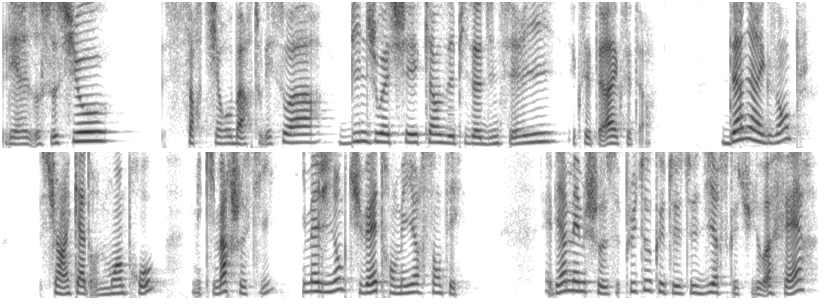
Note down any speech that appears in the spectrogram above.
Les réseaux sociaux, sortir au bar tous les soirs, binge-watcher 15 épisodes d'une série, etc., etc. Dernier exemple, sur un cadre moins pro, mais qui marche aussi, imaginons que tu veux être en meilleure santé. Eh bien, même chose, plutôt que de te dire ce que tu dois faire,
